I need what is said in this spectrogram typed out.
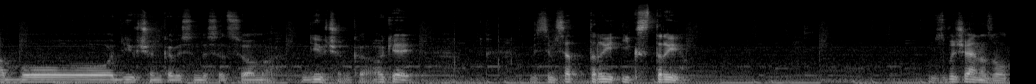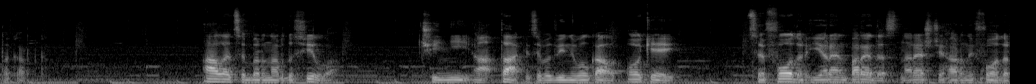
або дівчинка 87. Дівчинка, окей. 83x3. Звичайна золота картка. Але це Бернардо Сілва. Чи ні? А, так, і це подвійний волкаут. Окей. Це Фодер і Арен Паредес. Нарешті гарний Фодер.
